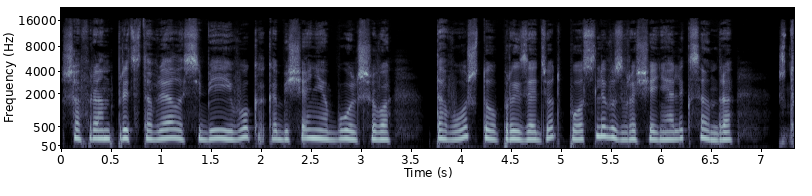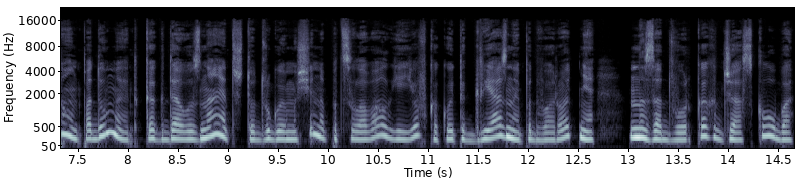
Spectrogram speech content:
Шафран представляла себе его как обещание большего, того, что произойдет после возвращения Александра. Что он подумает, когда узнает, что другой мужчина поцеловал ее в какой-то грязной подворотне на задворках джаз-клуба?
